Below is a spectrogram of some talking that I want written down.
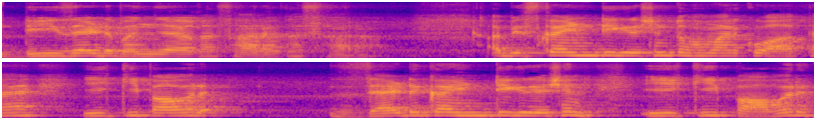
डी जेड बन जाएगा सारा का सारा। अब इसका इंटीग्रेशन तो हमारे को आता है ई की पावर z का इंटीग्रेशन e की पावर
